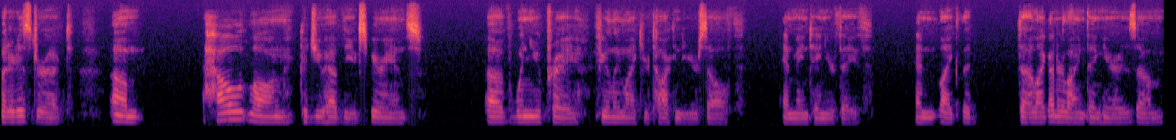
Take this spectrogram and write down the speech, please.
But it is direct. Um, how long could you have the experience of when you pray feeling like you're talking to yourself and maintain your faith? And like the the like underlying thing here is um,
